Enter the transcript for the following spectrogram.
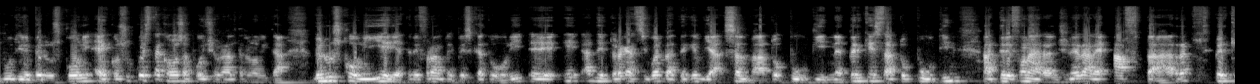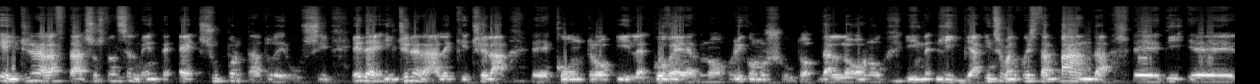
Putin e Berlusconi. Ecco, su questa cosa poi c'è un'altra novità. Berlusconi ieri ha telefonato ai pescatori e, e ha detto ragazzi guardate che vi ha salvato Putin, perché è stato Putin a telefonare al generale Haftar, perché il generale Haftar sostanzialmente è supportato dai russi ed è il generale che ce l'ha eh, contro il governo riconosciuto dall'ONU in Libia. Insomma, in questa banda eh, di eh,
